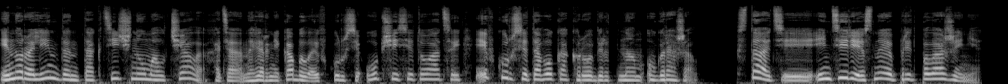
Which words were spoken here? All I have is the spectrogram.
и Нора Линден тактично умолчала, хотя наверняка была и в курсе общей ситуации, и в курсе того, как Роберт нам угрожал. «Кстати, интересное предположение».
